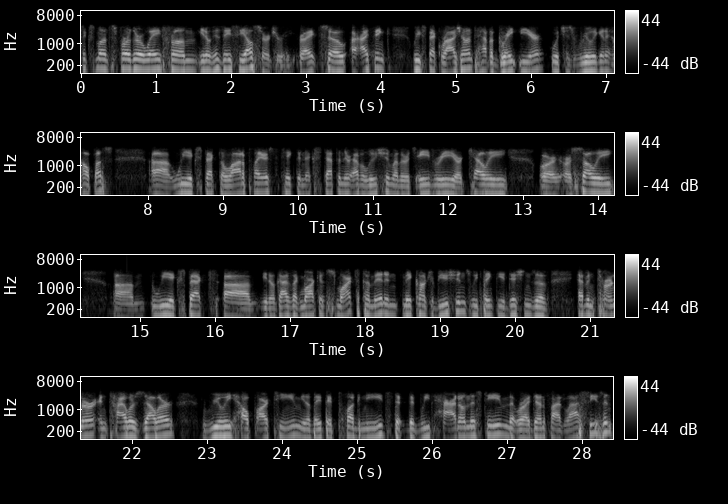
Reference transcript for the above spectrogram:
six months further away from you know his ACL surgery, right? So I think we expect Rajon to have a great year, which is really going to help us. Uh, we expect a lot of players to take the next step in their evolution, whether it's Avery or Kelly or or Sully. Um, we expect uh, you know guys like Marcus Smart to come in and make contributions. We think the additions of Evan Turner and Tyler Zeller really help our team. You know they they plug needs that that we've had on this team that were identified last season.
